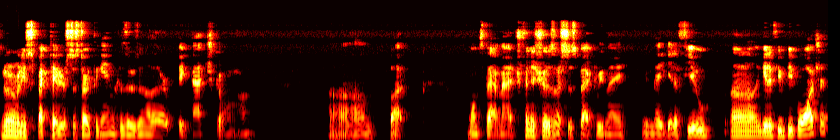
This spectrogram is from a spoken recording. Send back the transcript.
I don't have any spectators to start the game because there's another big match going on. Um, but once that match finishes, I suspect we may we may get a few uh, get a few people watch it.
